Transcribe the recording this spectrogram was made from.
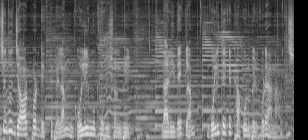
কিছু দূর যাওয়ার পর দেখতে পেলাম গলির মুখে ভীষণ ভিড়। দাঁড়িয়ে দেখলাম গলি থেকে ঠাকুর বের করে আনা হচ্ছে।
